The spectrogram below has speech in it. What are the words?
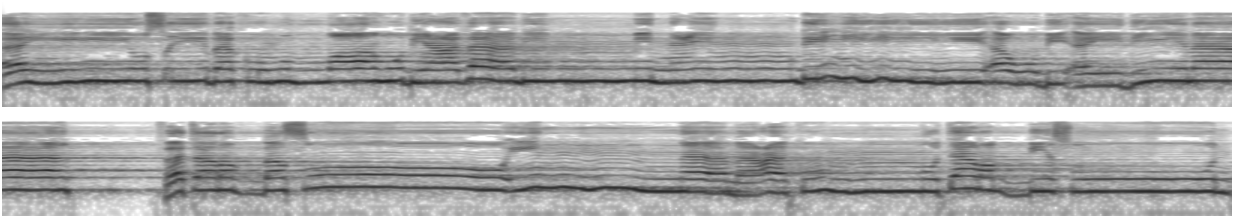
أن يصيبكم الله بعذاب من عنده أو بأيدينا فتربصوا إنا معكم متربصون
